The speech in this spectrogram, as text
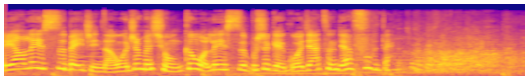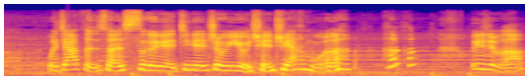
谁要类似背景的？我这么穷，跟我类似不是给国家增加负担？我家粉丝团四个月，今天终于有钱去按摩了。为什么？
